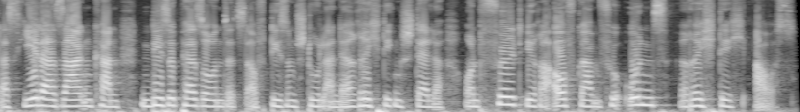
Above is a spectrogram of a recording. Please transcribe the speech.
dass jeder sagen kann, diese Person sitzt auf diesem Stuhl an der richtigen Stelle und füllt ihre Aufgaben für uns richtig aus.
